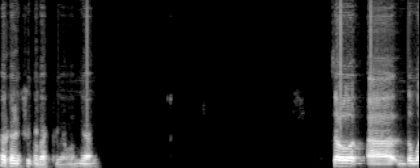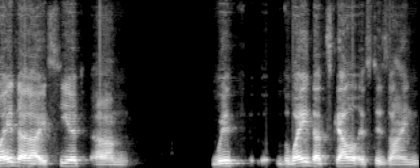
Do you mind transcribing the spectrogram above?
Okay, so go back to that one. Yeah. So uh, the way that I see it, um, with the way that Scal is designed,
